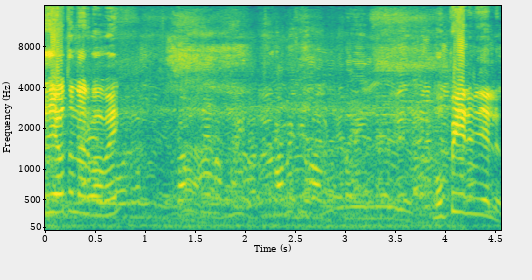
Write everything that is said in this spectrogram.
చదువుతున్నారు బాబాయ్? ముప్పై ఎనిమిది వేలు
